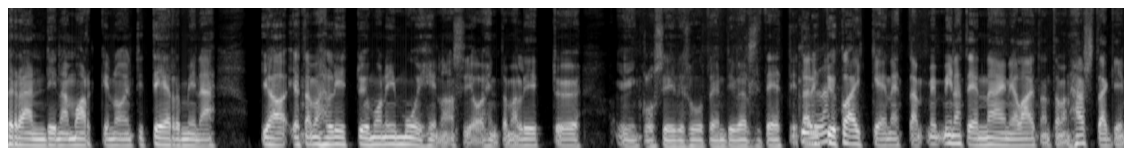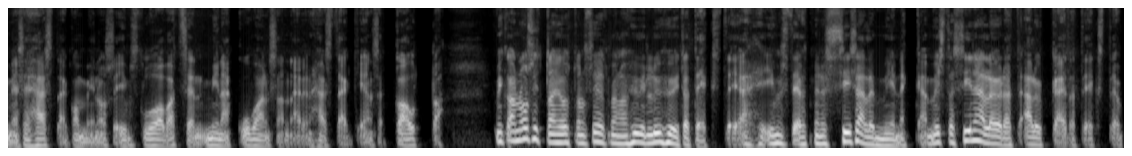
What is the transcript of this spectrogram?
brändinä, markkinointiterminä Ja, ja tämähän liittyy moniin muihin asioihin. Tämä liittyy inklusiivisuuteen, diversiteettiin. Tämä liittyy kaikkeen, että minä teen näin ja laitan tämän hashtagin ja se hashtag on minussa. Ihmiset luovat sen minä-kuvansa näiden hashtagiensa kautta mikä on osittain johtunut siihen, että meillä on hyvin lyhyitä tekstejä. Ihmiset eivät mene sisälle minnekään. Mistä sinä löydät älykkäitä tekstejä?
